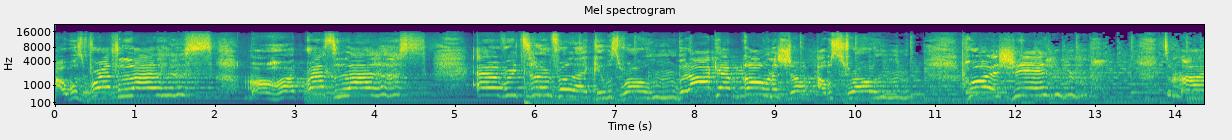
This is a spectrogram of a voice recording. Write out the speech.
I was breathless, my heart restless. Show I was strong. Pushing to my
